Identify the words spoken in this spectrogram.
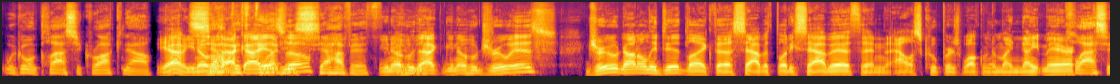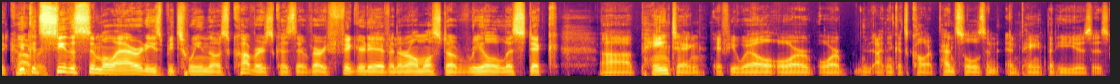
We're going classic rock now. Yeah, you know who that Sabbath guy is though. Sabbath. You know who that? You know who Drew is? Drew not only did like the Sabbath, Bloody Sabbath, and Alice Cooper's "Welcome to My Nightmare." classic You covers. could see the similarities between those covers because they're very figurative and they're almost a realistic uh, painting, if you will, or or I think it's colored pencils and, and paint that he uses.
